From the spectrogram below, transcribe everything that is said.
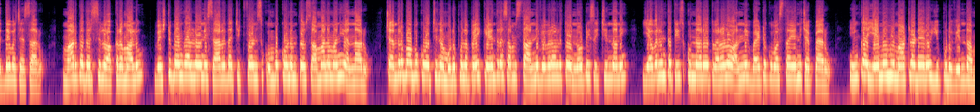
ఎద్దేవా చేశారు. మార్గదర్శిలో అక్రమాలు వెస్ట్ బెంగాల్లోని శారదా చిట్ ఫండ్స్ కుంభకోణంతో సమానమని అన్నారు. చంద్రబాబుకు వచ్చిన ముడుపులపై కేంద్ర సంస్థ అన్ని వివరాలతో నోటీస్ ఇచ్చిందని ఎవరెంత తీసుకున్నారో త్వరలో అన్ని బయటకు వస్తాయని చెప్పారు. ఇంకా ఏమేమి మాట్లాడారో ఇప్పుడు విందాం.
